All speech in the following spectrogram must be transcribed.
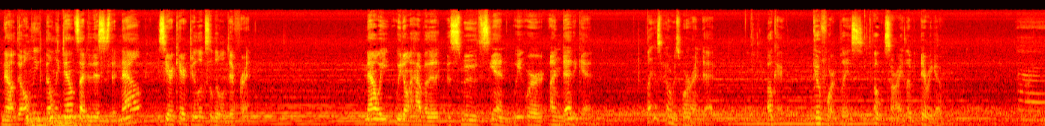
Now the only the only downside to this is that now you see our character looks a little different. Now we, we don't have a, a smooth skin. We, we're undead again. Well, I guess we always were undead. Okay, go for it, please. Oh, sorry. Let me, there we go. Uh,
